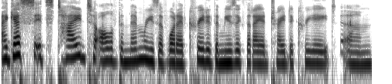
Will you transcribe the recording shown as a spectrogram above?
I guess it's tied to all of the memories of what I've created, the music that I had tried to create, um,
